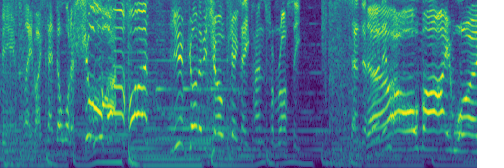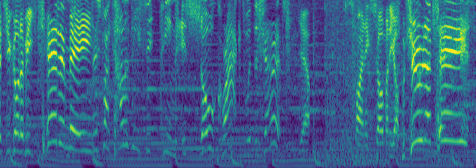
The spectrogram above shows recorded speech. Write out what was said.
Play by Cender. What a shot! What? You've got to be joking. Safe hands from Rossi. Cender Cender. heard him. Oh my word! you've got to be kidding me. This Vitality team is so cracked with the Sheriffs. Yep. Just finding so many opportunities,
